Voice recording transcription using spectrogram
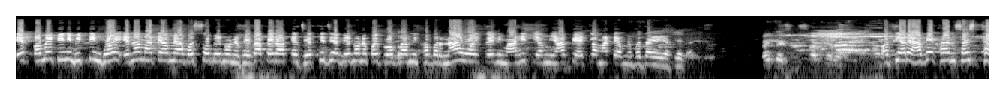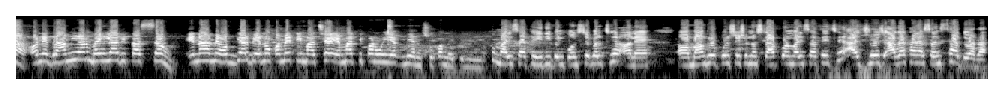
એક કમિટીની મિટિંગ હોય, એના માટે અમે આ બસો બહેનોને ભેગા કર્યા કે જેથી જે બહેનોને કોઈ પ્રોગ્રામની ખબર ના હોય, તો એની માહિતી અમે આપીએ, એટલા માટે અમે બધા અહીંયા ભેગા થયા. કઈ કઈ સંસ્થા અત્યારે? આગે ખાન સંસ્થા અને ગ્રામીણ મહિલા વિકાસ સંઘ. એના અમે અગિયાર બહેનો કમિટીમાં છે. એમાંથી પણ હું એક બેન છું કમિટી અંદર. મારી સાથે હિરીબેન કોન્સ્ટેબલ છે અને માંગરોળ પોલીસ સ્ટેશનનો સ્ટાફ પણ મારી સાથે છે. આજ રોજ આગાખાના સંસ્થા દ્વારા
